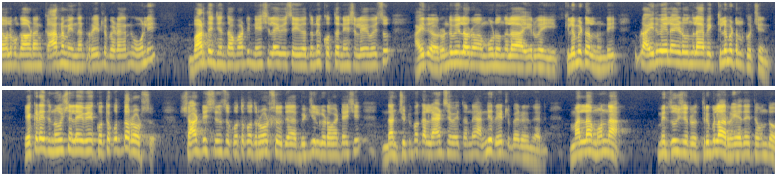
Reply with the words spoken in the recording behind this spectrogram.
డెవలప్ కావడానికి కారణం ఏంటంటే రేట్లు పెరగని only Bharatiya Janata Party national highways ఏవైతున్నాయి కొత్త నేషనల్ హైవేస్ ఐదు రెండు వేల మూడు వందల ఇరవై కిలోమీటర్ల నుండి ఇప్పుడు ఐదు వేల ఏడు వందల యాభై కిలోమీటర్లకు వచ్చింది. ఎక్కడైతే నేషనల్ హైవే కొత్త కొత్త రోడ్స్ షార్ట్ డిస్టెన్స్ కొత్త కొత్త రోడ్స్ బ్రిడ్జిలు కూడా పట్టేసి దాని చుట్టుపక్కల ల్యాండ్స్ ఏవైతే ఉన్నాయో అన్ని రేట్లు పెరిగింది మళ్ళా మొన్న మీరు చూసారు త్రిబుల్ ఆర్ ఏదైతే ఉందో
